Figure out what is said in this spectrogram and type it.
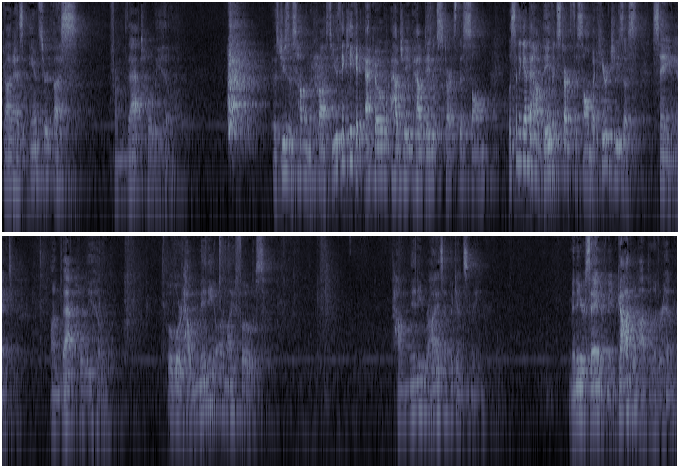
God has answered us from that holy hill. As Jesus hung on the cross, do you think he could echo how, how David starts this psalm? Listen again to how David starts the psalm, but hear Jesus saying it on that holy hill. Oh Lord, how many are my foes? how many rise up against me. Many are saying of me, God will not deliver him.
